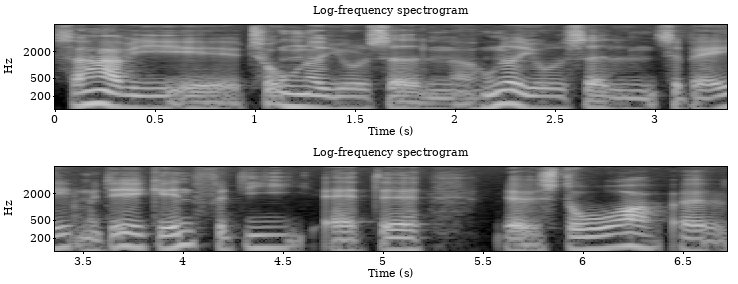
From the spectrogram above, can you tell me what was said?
Så har vi øh, 200 julesedlen og 100 julesedlen tilbage, men det er igen fordi, at øh, øh, store øh,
